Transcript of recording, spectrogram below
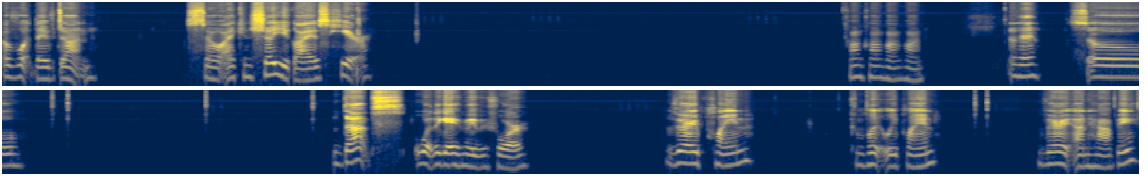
of what they've done. So I can show you guys here. Come on, come on, come on, come on. Okay, so that's what they gave me before. Very plain. Completely plain. Very unhappy.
